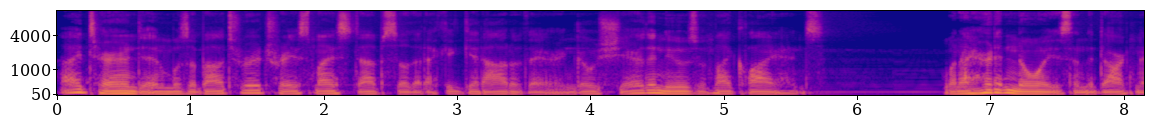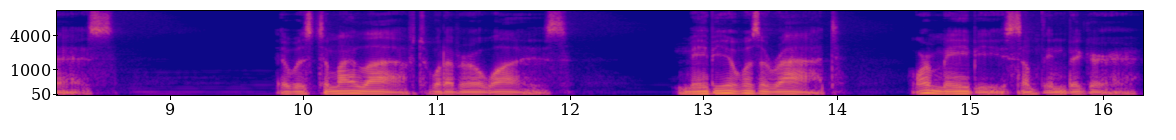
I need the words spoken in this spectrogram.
I turned and was about to retrace my steps so that I could get out of there and go share the news with my clients when I heard a noise in the darkness. It was to my left, whatever it was. Maybe it was a rat, or maybe something bigger.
